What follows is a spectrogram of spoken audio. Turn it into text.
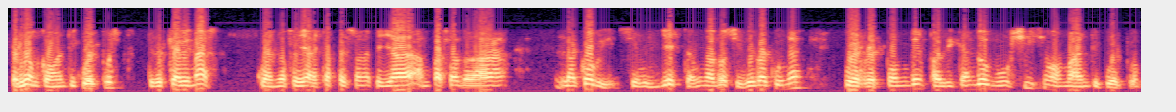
perdón, con anticuerpos, pero es que además, cuando a estas personas que ya han pasado la, la COVID se le inyecta una dosis de vacuna, pues responden fabricando muchísimos más anticuerpos.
